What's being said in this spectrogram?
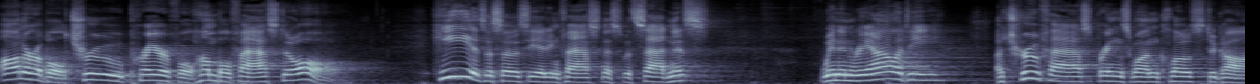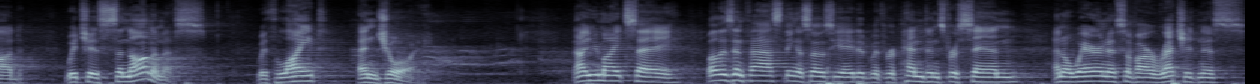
honorable, true, prayerful, humble fast at all. He is associating fastness with sadness, when in reality, a true fast brings one close to God, which is synonymous with light and joy. Now, you might say, well, isn't fasting associated with repentance for sin and awareness of our wretchedness?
